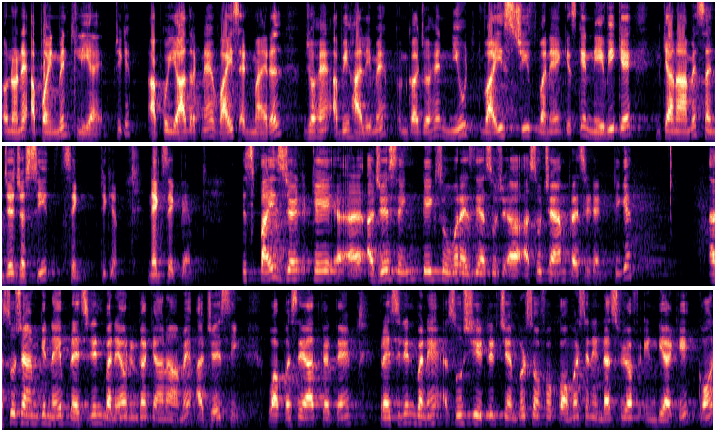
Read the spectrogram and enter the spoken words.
उन्होंने अपॉइंटमेंट लिया है। ठीक है? आपको याद रखना है वाइस एडमायरल जो है अभी हाल ही में, उनका जो है न्यू वाइस चीफ बने किसके? नेवी के। क्या नाम है? संजय जसजीत सिंह। ठीक है? नेक्स्ट देखते हैं। स्पाइस जेट के Ajay Singh takes over as the ASSOCHAM president ठीक है? एसोचैम के नए प्रेसिडेंट बने और इनका क्या नाम है? अजय सिंह। वापस से याद करते हैं। प्रेसिडेंट बने Associated Chambers of Commerce and Industry of India के। कौन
